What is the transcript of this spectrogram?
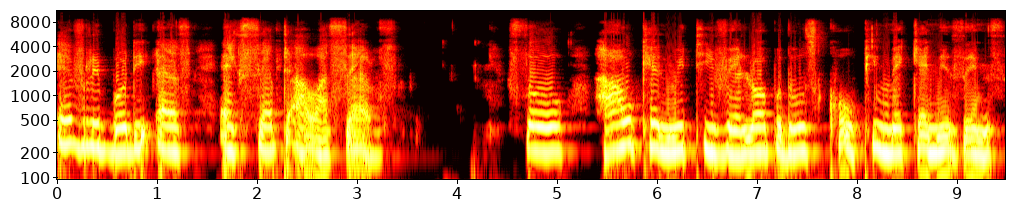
everybody else except ourselves. So, how can we develop those coping mechanisms,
